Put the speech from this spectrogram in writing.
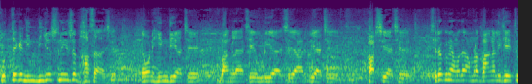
প্রত্যেকের নিজস্ব নিজস্ব ভাষা আছে। যেমন হিন্দি আছে বাংলা আছে উড়িয়া আছে আরবি আছে ফার্সি আছে। সেরকমই আমাদের আমরা বাঙালি যেহেতু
